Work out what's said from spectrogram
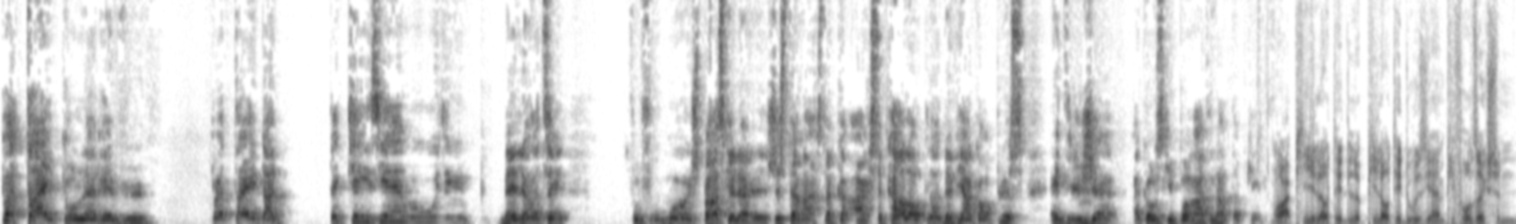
peut-être qu'on l'aurait vu peut-être dans, peut-être 15e. Ou... Mais là, tu sais, moi, je pense que justement, ce, ce call-out-là devient encore plus intelligent à cause qu'il n'est pas rentré dans le top 15. Ouais, puis l'autre est, puis l'autre est 12e. Puis il faut dire que c'est une.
